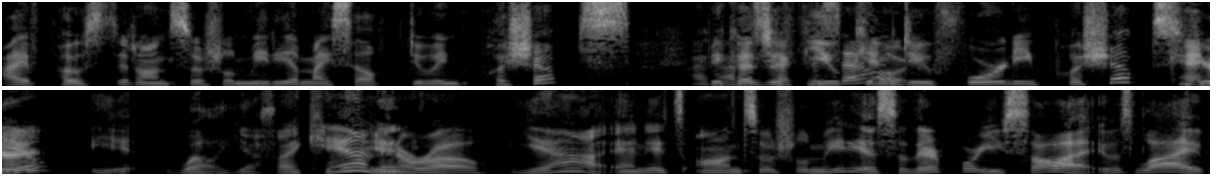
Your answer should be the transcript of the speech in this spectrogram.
I've posted on social media myself doing push-ups I because if you this can do 40 push-ups, Can you? Yeah, well, yes, I can. In And- a row. yeah, and it's on social media, so therefore you saw it. It was live.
